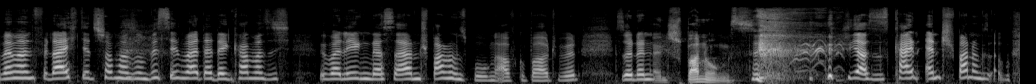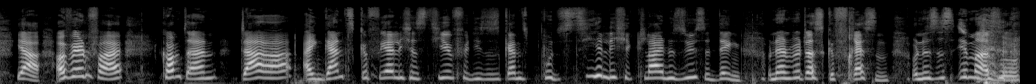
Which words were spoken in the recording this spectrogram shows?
wenn man vielleicht jetzt schon mal so ein bisschen weiter denkt, kann man sich überlegen, dass da ein Spannungsbogen aufgebaut wird. So, dann, Entspannungs. ja, es ist kein Entspannungs. Ja, auf jeden Fall kommt dann da ein ganz gefährliches Tier für dieses ganz putzierliche kleine süße Ding und dann wird das gefressen und es ist immer so.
